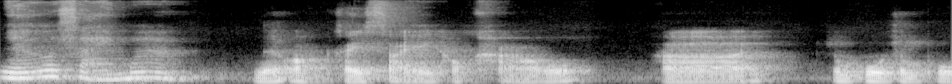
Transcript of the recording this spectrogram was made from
เนื้อก็ใสมาก เนื้อออกใสๆขาวๆอ่าชมพูชมพู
